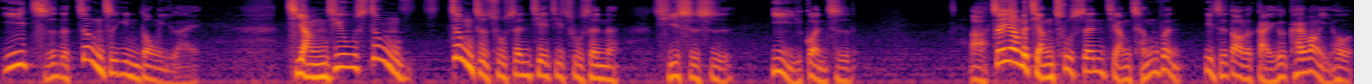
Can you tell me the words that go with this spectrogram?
一直的政治运动以来，讲究政。政治出身、阶级出身呢，其实是一以贯之的，啊，这样的讲出身、讲成分，一直到了改革开放以后，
